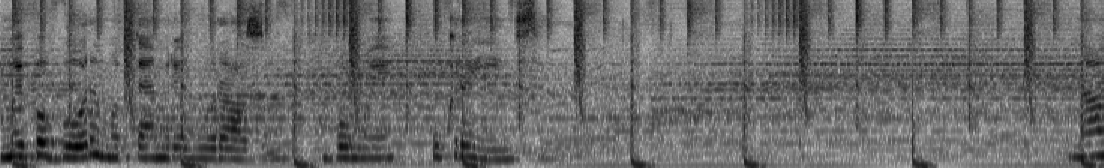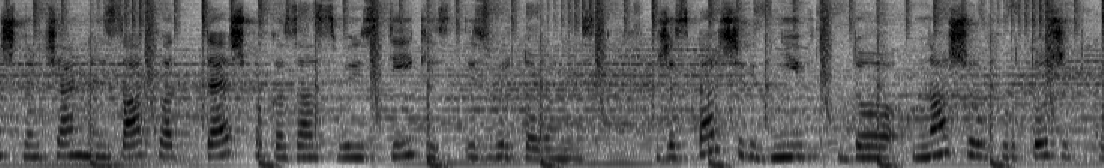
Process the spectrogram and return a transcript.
ми поборемо темряву разом, бо ми українці. Наш навчальний заклад теж показав свою стійкість і згуртованість. Вже з перших днів до нашого гуртожитку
